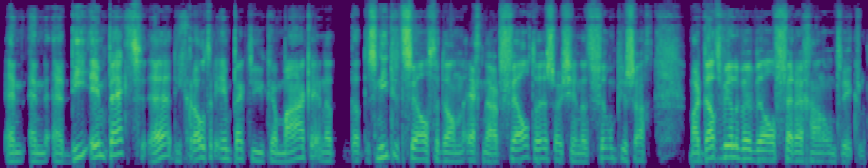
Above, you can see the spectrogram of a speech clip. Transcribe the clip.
En, en die impact, hè, die grotere impact die je kan maken, en dat, dat is niet hetzelfde dan echt naar het veld, hè, zoals je in dat filmpje zag. Maar dat willen we wel verder gaan ontwikkelen.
